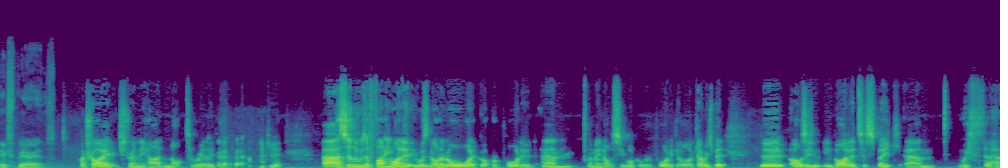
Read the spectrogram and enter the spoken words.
experience? I try extremely hard not to relive that. Thank you. Uh, so it was a funny one. It, was not at all what got reported. Um, I mean, obviously, what got reported got a lot of coverage, but the I was in, invited to speak um, with uh,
